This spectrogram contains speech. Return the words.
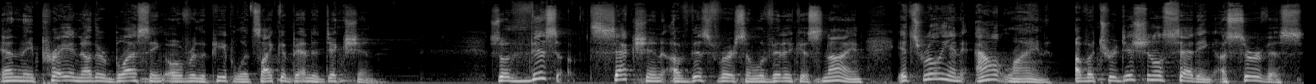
and they pray another blessing over the people. It's like a benediction. So this section of this verse in Leviticus 9, it's really an outline of a traditional setting, a service.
